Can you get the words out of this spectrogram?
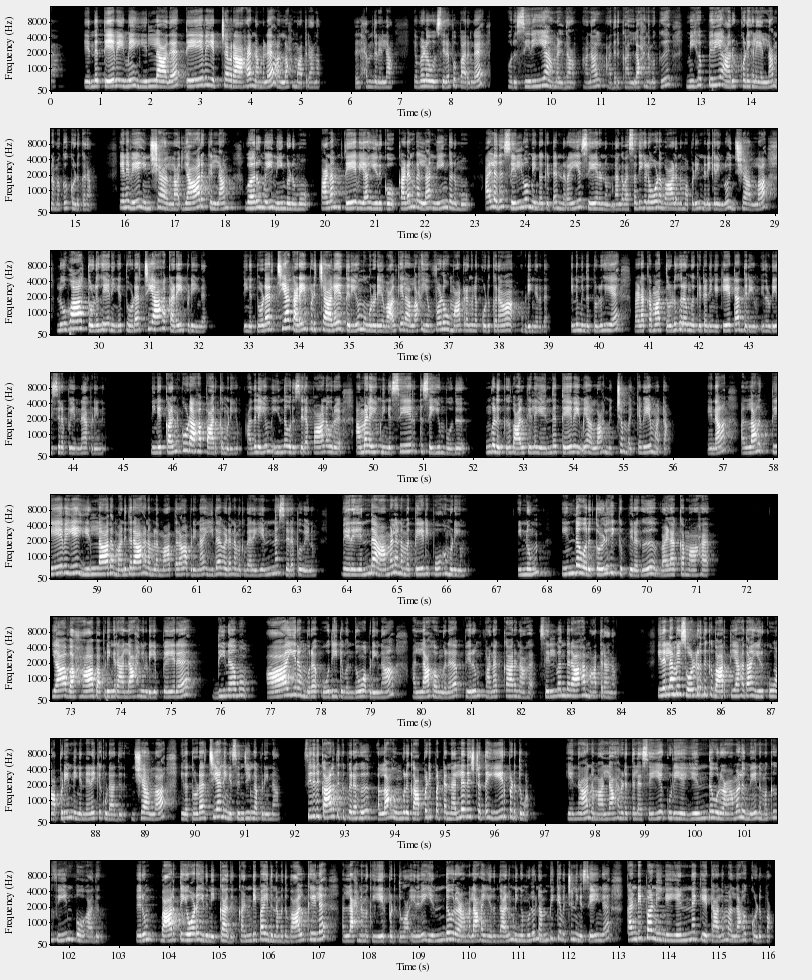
எந்த தேவையுமே இல்லாத தேவையற்றவராக நம்மளை அல்லாஹ் மாத்துறானாம் அல்ஹம்துல்லா எவ்வளவு சிறப்பு பாருங்க. ஒரு சிறிய அமல் தான். ஆனால் அதற்கு அல்லாஹ் நமக்கு மிகப்பெரிய அருட்கொடைகளை எல்லாம் நமக்கு கொடுக்குறான். எனவே இன்ஷா அல்லா யாருக்கெல்லாம் வறுமை நீங்கணுமோ பணம் தேவையாக இருக்கோ கடன்கள்லாம் நீங்கணுமோ அல்லது செல்வம் எங்ககிட்ட நிறைய சேரணும் நாங்கள் வசதிகளோடு வாழணும் அப்படின்னு நினைக்கிறீங்களோ இன்ஷா அல்லா லுஹா தொழுகையை நீங்கள் தொடர்ச்சியாக கடைப்பிடிங்க. நீங்கள் தொடர்ச்சியாக கடைப்பிடிச்சாலே தெரியும் உங்களுடைய வாழ்க்கையில் அல்லாஹ் எவ்வளவு மாற்றங்களை கொடுக்குறான் அப்படிங்கிறத. இன்னும் இந்த தொழுகையை வழக்கமாக தொழுகிறவங்க கிட்ட நீங்கள் கேட்டால் தெரியும் இதனுடைய சிறப்பு என்ன அப்படின்னு. நீங்கள் கண்கூடாக பார்க்க முடியும். அதுலேயும் இந்த ஒரு சிறப்பான ஒரு அமலையும் நீங்கள் சேர்த்து செய்யும்போது உங்களுக்கு வாழ்க்கையில் எந்த தேவையுமே அல்லாஹ் மிச்சம் வைக்கவே மாட்டான். ஏன்னா அல்லாஹ் தேவையே இல்லாத மனிதராக நம்மளை மாற்றுறான் அப்படின்னா இதை விட நமக்கு வேற என்ன சிறப்பு வேணும்? வேற எந்த அமலை நம்ம தேடி போக முடியும்? இன்னும் இந்த ஒரு தொழுகைக்கு பிறகு வழக்கமாக யா வஹாப் அப்படிங்கிற அல்லாஹினுடைய பெயரை தினமும் ஆயிரம் முறை ஓதிட்டு வந்தோம் அப்படின்னா அல்லாஹ் அவங்கள பெரும் பணக்காரனாக செல்வந்தராக மாத்துறானா இதெல்லாமே சொல்கிறதுக்கு வார்த்தையாக தான் இருக்கும் அப்படின்னு நீங்கள் நினைக்கக்கூடாது. இன்ஷா அல்லாஹ் இதை தொடர்ச்சியாக நீங்கள் செஞ்சீங்க அப்படின்னா சிறிது காலத்துக்கு பிறகு அல்லாஹ் உங்களுக்கு அப்படிப்பட்ட நல்லதிஷ்டத்தை ஏற்படுத்துவான். ஏன்னா நம்ம அல்லாஹ்விடத்தில் செய்யக்கூடிய எந்த ஒரு அமலுமே நமக்கு வீண் போகாது. வெறும் வார்த்தையோடு இது நிற்காது கண்டிப்பாக இது நமது வாழ்க்கையில் அல்லாஹ் நமக்கு ஏற்படுத்துவான். எனவே எந்த ஒரு அமலாக இருந்தாலும் நீங்கள் முழு நம்பிக்கை வச்சு நீங்கள் செய்யுங்க. கண்டிப்பாக நீங்கள் என்ன கேட்டாலும் அல்லாஹ் கொடுப்பான்.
